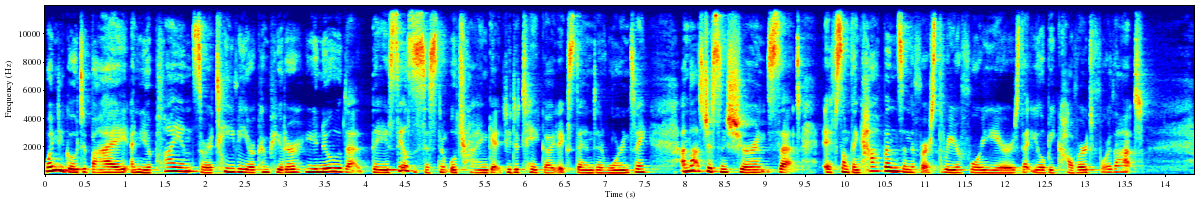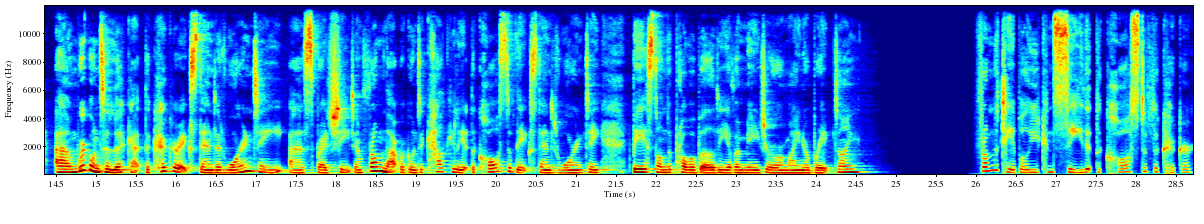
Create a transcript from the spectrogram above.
When you go to buy a new appliance or a TV or computer, you know that the sales assistant will try and get you to take out extended warranty. And that's just insurance that if something happens in the first three or four years that you'll be covered for that. Um, we're going to look at the cooker extended warranty uh, spreadsheet and from that we're going to calculate the cost of the extended warranty based on the probability of a major or minor breakdown. From the table you can see that the cost of the cooker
